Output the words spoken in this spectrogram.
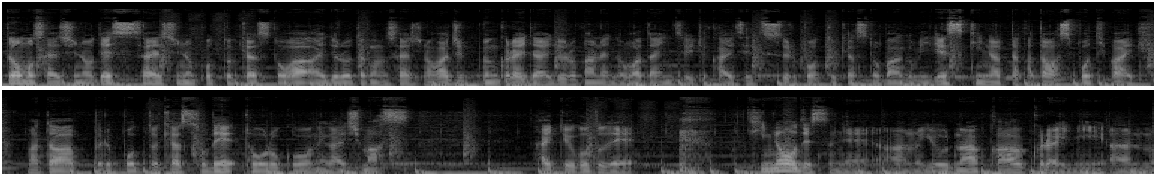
どうも、最新のです。最新のポッドキャストは、アイドルオタクの最新のが10分くらいでアイドル関連の話題について解説するポッドキャスト番組です。気になった方は Spotify、または Apple Podcast で登録をお願いします。はい、ということで、昨日ですね、あの夜中くらいに、あの、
